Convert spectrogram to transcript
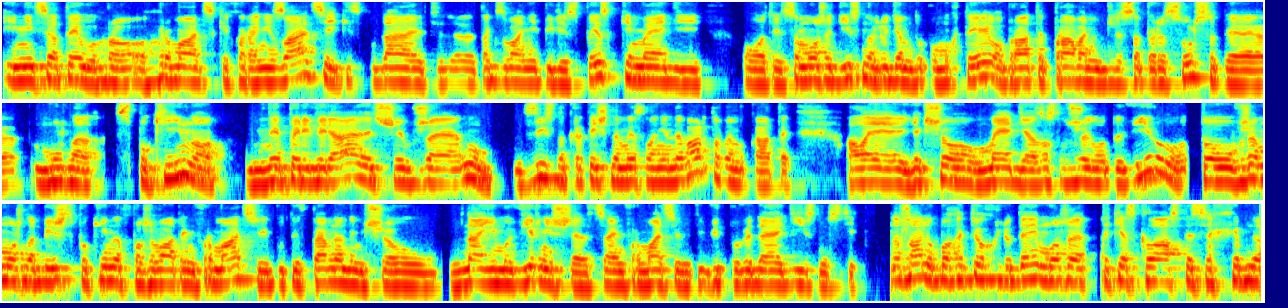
ініціатив гро- громадських організацій, які складають е, так звані білі списки медій. От і це може дійсно людям допомогти обрати правильні для себе ресурси, де можна спокійно, не перевіряючи вже ну звісно, критичне мислення не варто вимикати. Але якщо медіа заслужило довіру, то вже можна більш спокійно споживати інформацію і бути впевненим, що найімовірніше ця інформація відповідає дійсності. На жаль, у багатьох людей може таке скластися хибне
